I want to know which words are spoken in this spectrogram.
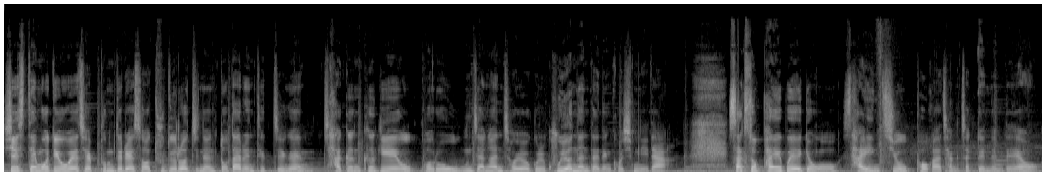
시스템 오디오의 제품들에서 두드러지는 또 다른 특징은 작은 크기의 우퍼로 웅장한 저역을 구현한다는 것입니다. 삭소 5의 경우 4인치 우퍼가 장착됐는데요.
